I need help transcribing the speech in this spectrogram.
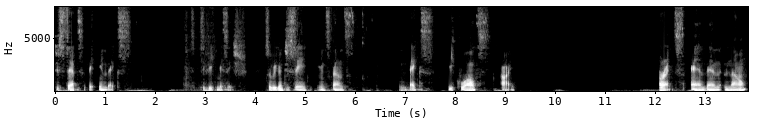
to set the index specific message. So we're going to say instance index equals i. All right, and then now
